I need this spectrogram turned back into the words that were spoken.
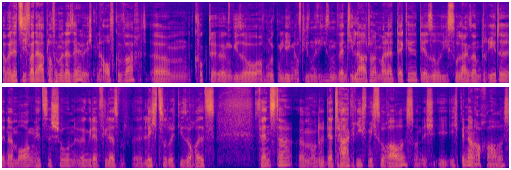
Aber letztlich war der Ablauf immer derselbe. Ich bin aufgewacht, ähm, guckte irgendwie so auf dem Rücken liegend auf diesen riesen Ventilator an meiner Decke, der so sich so langsam drehte in der Morgenhitze schon. Irgendwie, dann fiel das Licht so durch diese Holz Fenster ähm, und der Tag rief mich so raus und ich, ich bin dann auch raus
